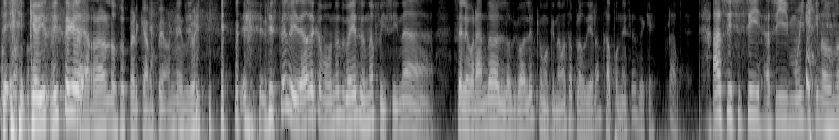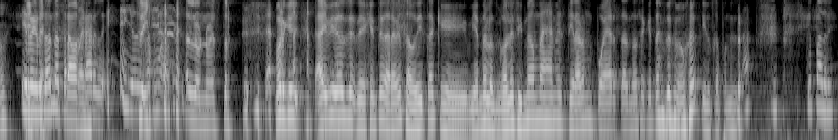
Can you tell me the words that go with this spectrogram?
Sí, que vi- viste Se que agarraron los supercampeones, güey. ¿Viste el video de como unos güeyes en una oficina celebrando los goles? Como que nada más aplaudieron japoneses de que, bravo. ah, sí, sí, sí, así muy dignos, ¿no? Y regresaron a trabajar, güey. Sí, a lo nuestro. Porque hay videos de, de gente de Arabia Saudita que viendo los goles y no mames, tiraron puertas, no sé qué tantas mamás. Y los japoneses, ah, qué padre.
